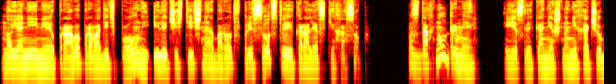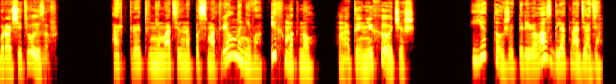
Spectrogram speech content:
но я не имею права проводить полный или частичный оборот в присутствии королевских особ». Вздохнул Дремель. «Если, конечно, не хочу бросить вызов». Артрет внимательно посмотрел на него и хмыкнул. «А ты не хочешь». Я тоже перевела взгляд на дядю.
